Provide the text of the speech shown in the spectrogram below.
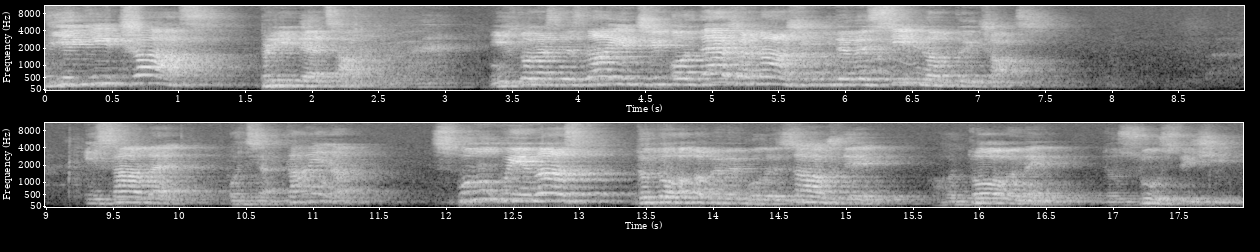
в який час прийде цар. Ніхто нас не знає, чи одежа наша буде весільна в той час. І саме оця тайна спонукує нас до того, аби ми були завжди готовими до зустрічі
